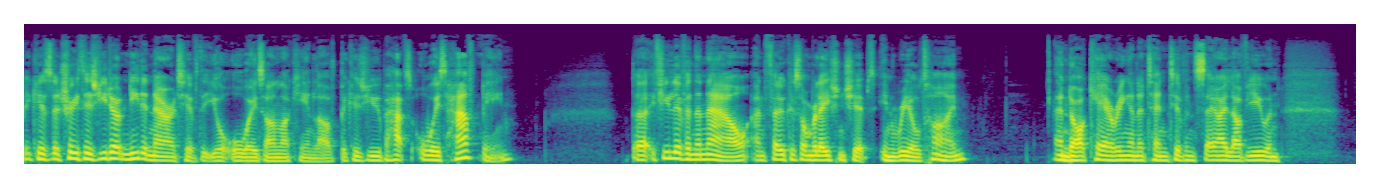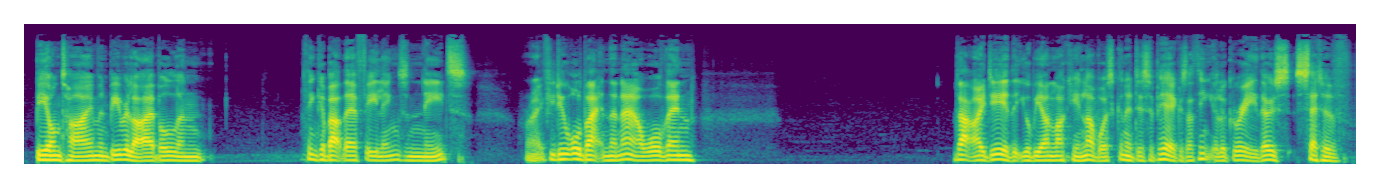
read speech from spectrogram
Because the truth is, you don't need a narrative that you're always unlucky in love because you perhaps always have been. But if you live in the now and focus on relationships in real time and are caring and attentive and say, I love you and be on time and be reliable and think about their feelings and needs, right? If you do all that in the now, well, then that idea that you'll be unlucky in love, well, it's going to disappear because I think you'll agree those set of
